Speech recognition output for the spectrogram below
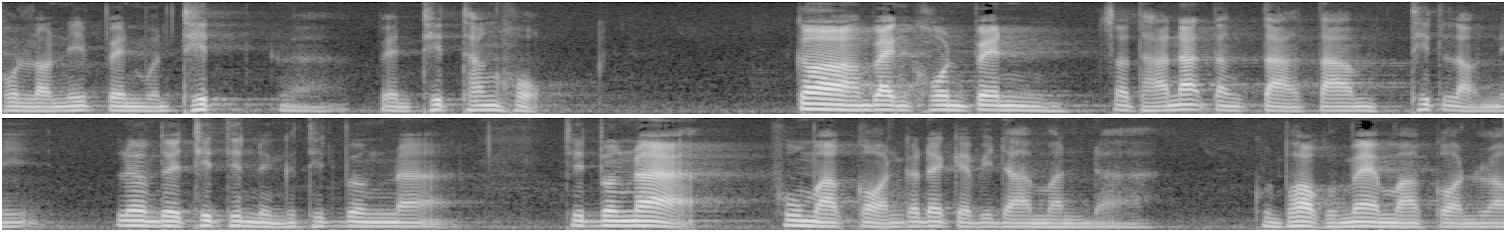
คนเหล่านี้เป็นเหมือนทิศเป็นทิศทั้งหกก็แบ่งคนเป็นสถานะต่าง ๆ ตามทิศเหล่านี้ เริ่มด้วยทิศที่หนึ่งคือทิศเบื้องหน้า ทิศเบื้องหน้าผู้มาก่อนก็ได้แก่บิดามารดา คุณพ่อคุณแม่มาก่อนเรา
